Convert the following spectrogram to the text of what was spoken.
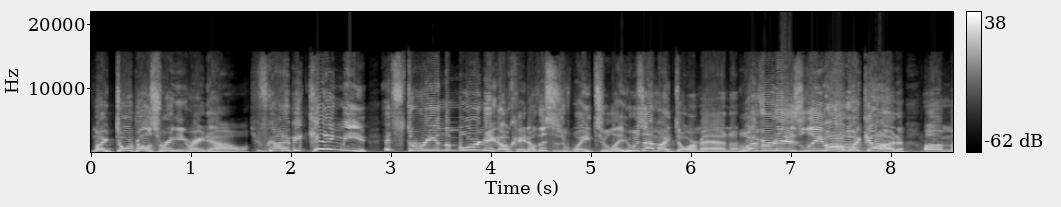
my doorbell's ringing right now. You've got to be kidding me. It's 3 in the morning. Okay, no, this is way too late. Who's at my door, man? Whoever it is, leave. Oh, my God. Um,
